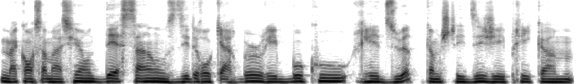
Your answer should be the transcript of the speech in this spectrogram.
ma consommation d'essence, d'hydrocarbures est beaucoup réduite. Comme je t'ai dit, j'ai pris comme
